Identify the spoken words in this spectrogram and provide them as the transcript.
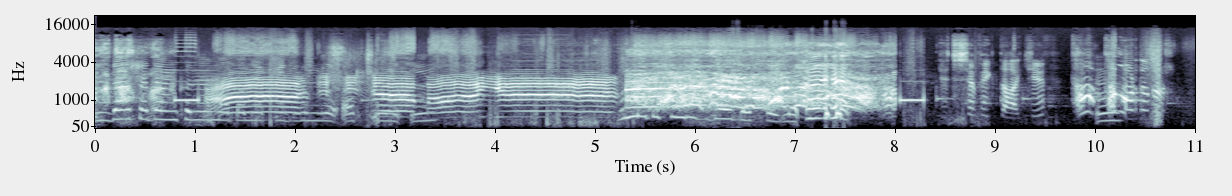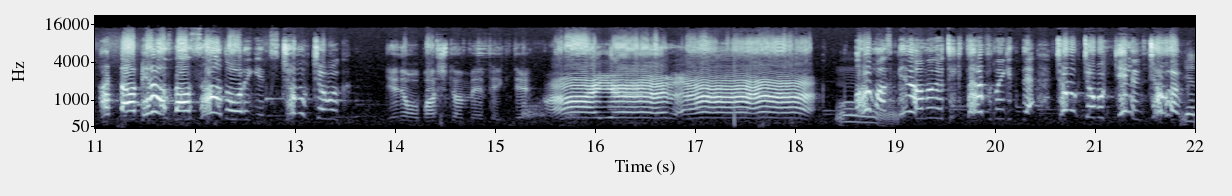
Siz de aşağıdan kanalıma abone açmayı unutmayın. Bunun da şimdi video gösteriyor. Geçiş efekti Akif. Tam tam orada dur. Hatta biraz daha sağa doğru git. Çabuk çabuk. Yine o baş dönme efekti. Hayır. Aa! Olamaz binanın öteki tarafına gitti. Çabuk çabuk gelin çabuk. Ya,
